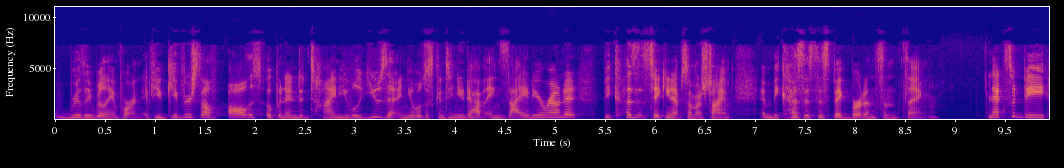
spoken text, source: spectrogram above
really, really important. If you give yourself all this open ended time, you will use it and you will just continue to have anxiety around it because it's taking up so much time and because it's this big burdensome thing. Next would be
